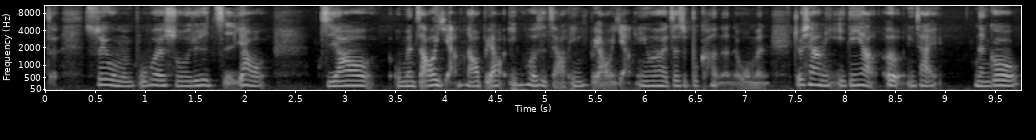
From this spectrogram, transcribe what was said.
的。所以我们不会说，就是只要只要我们只要阳，然后不要阴，或者是只要阴不要阳，因为这是不可能的。我们就像你一定要恶，你才能够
